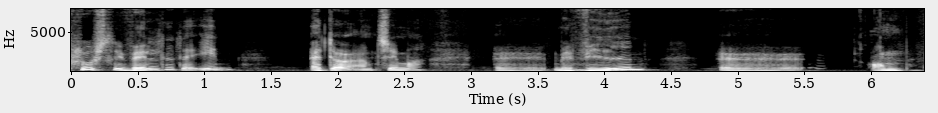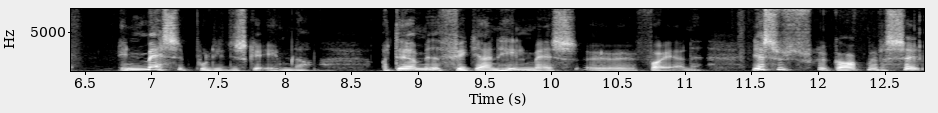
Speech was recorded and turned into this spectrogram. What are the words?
pludselig væltede det ind af døren til mig øh, med viden, øh, om en masse politiske emner. Og dermed fik jeg en hel masse øh, forærende. Jeg synes, du skal gå op med dig selv.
